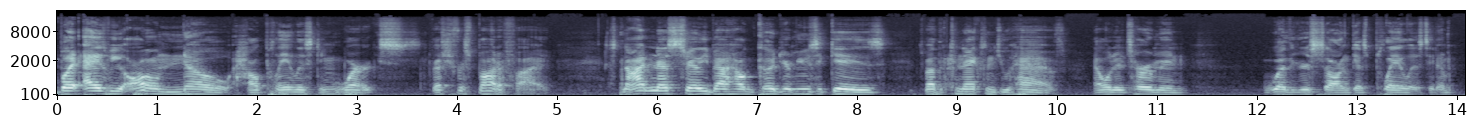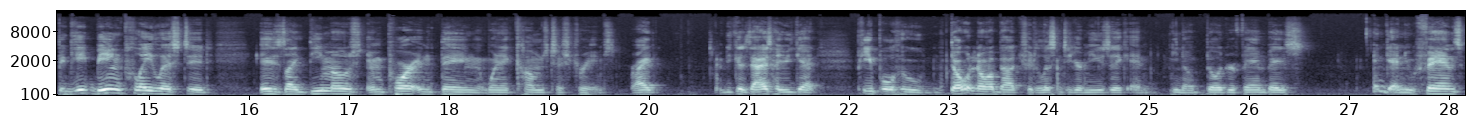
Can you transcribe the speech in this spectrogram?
but as we all know how playlisting works, especially for Spotify, it's not necessarily about how good your music is. It's about the connections you have that will determine whether your song gets playlisted. And being playlisted is like the most important thing when it comes to streams, right? Because that is how you get people who don't know about you to listen to your music and you know build your fan base and get new fans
